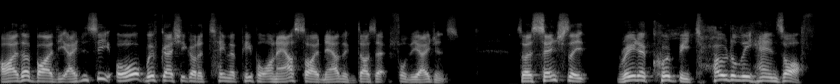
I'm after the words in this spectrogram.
either by the agency or we've actually got a team of people on our side now that does that for the agents. So essentially, Rita could be totally hands off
